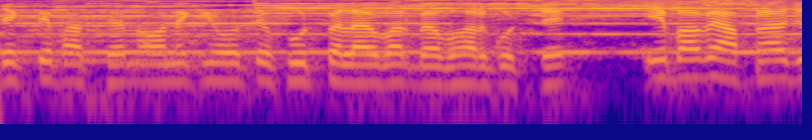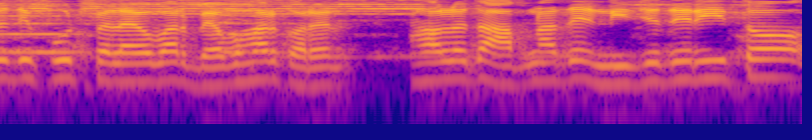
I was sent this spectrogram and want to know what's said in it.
দেখতে পাচ্ছেন, অনেকে হচ্ছে ফুট ফ্লাইওভার ব্যবহার করছে। এভাবে আপনারা যদি ফুট ফ্লাইওভার ব্যবহার করেন, তাহলে তো আপনাদের নিজেদেরই তো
